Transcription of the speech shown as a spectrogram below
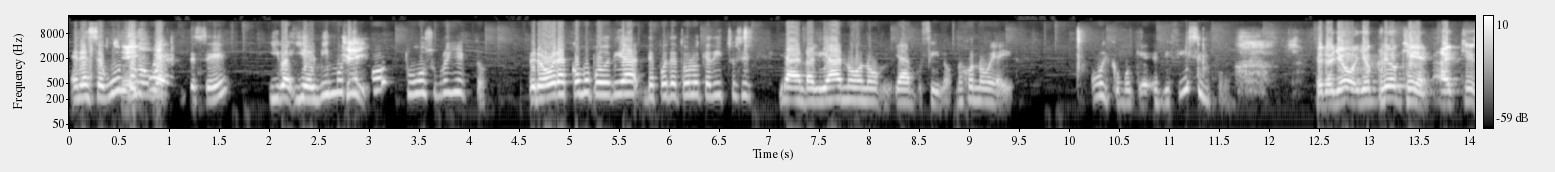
En el segundo sí. iba, y el mismo tiempo tuvo su proyecto. Pero ahora, ¿cómo podría, después de todo lo que ha dicho, decir, ya, en realidad no, no, ya, filo, mejor no voy a ir? Uy, como que es difícil. Pero yo, yo creo que hay que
